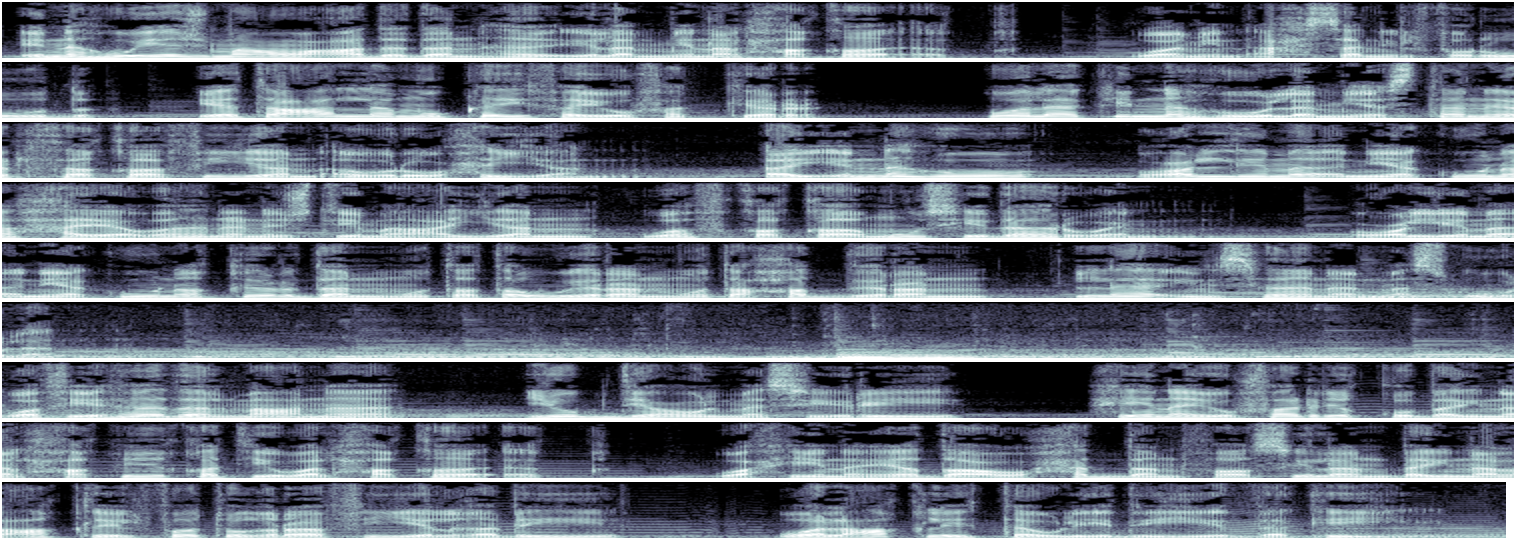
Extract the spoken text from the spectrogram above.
إنه يجمع عددا هائلا من الحقائق ومن أحسن الفروض يتعلم كيف يفكر ولكنه لم يستنر ثقافيا أو روحيا. أي إنه علم أن يكون حيوانا اجتماعيا وفق قاموس داروين. علم أن يكون قردا متطورا متحضرا لا انسانا مسؤولا. وفي هذا المعنى يبدع المسيري حين يفرق بين الحقيقة والحقائق وحين يضع حدا فاصلا بين العقل الفوتوغرافي الغبي والعقل التوليدي الذكي.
